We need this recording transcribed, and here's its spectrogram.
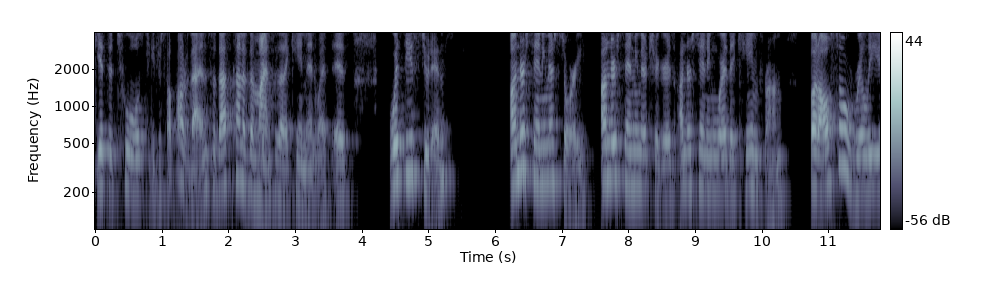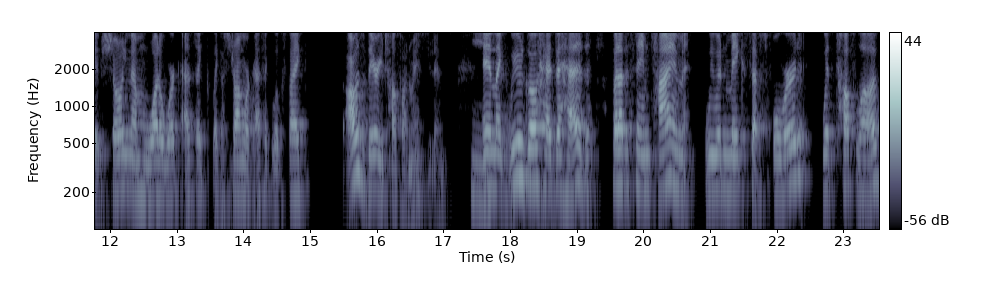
get the tools to get yourself out of that and so that's kind of the mindset that i came in with is with these students understanding their story understanding their triggers understanding where they came from but also really showing them what a work ethic like a strong work ethic looks like i was very tough on my students Mm. And like we would go head to head, but at the same time, we would make steps forward with tough love.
